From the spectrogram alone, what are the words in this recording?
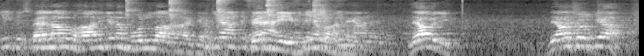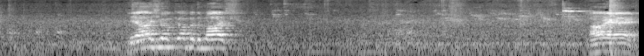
ਜੀ, ਬਿਸਮਿਲ੍ਲਾ। ਪਹਿਲਾਂ ਉਹ ਹਾਲ ਜਿਹਦਾ ਮੁੱਲ ਲਾਣ ਆ ਜੀ, ਗਿਆ ਆ ਤੇ ਫਿਰ ਫਿਰ ਨੀਫ ਆ, ਦੀਆਂ ਜੀ, ਬਹਾਨੇ ਆ। ਲਿਆਓ ਜੀ ਲਿਆ ਸ਼ੋਕਿਆ ਲਿਆ ਸ਼ੋਕਾ ਬਦਮਾਸ਼ ਹਾਂ ਹੈ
